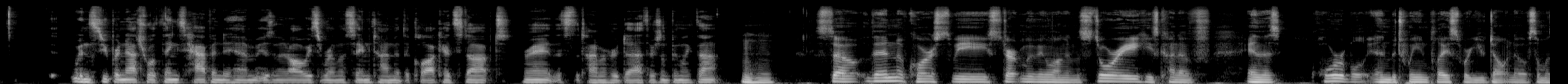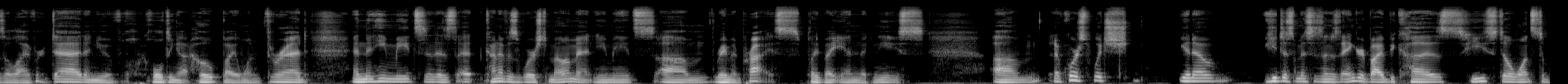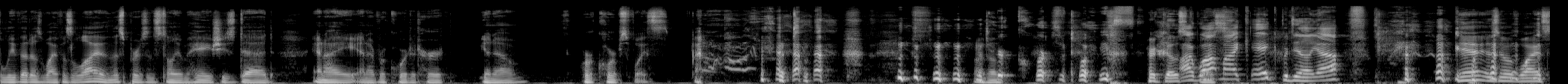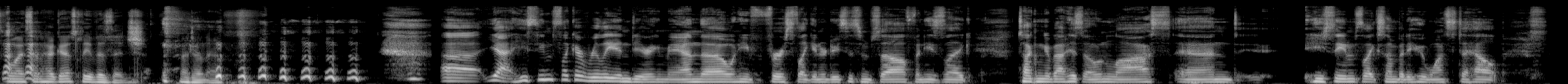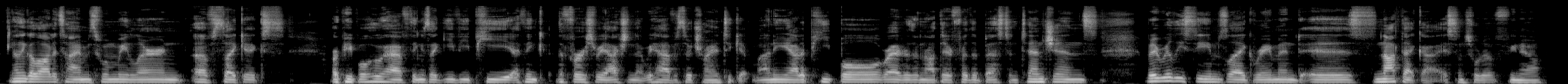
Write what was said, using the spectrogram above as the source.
when supernatural things happen to him, isn't it always around the same time that the clock had stopped, right? That's the time of her death or something like that. Mm-hmm. So then, of course, we start moving along in the story. He's kind of in this horrible in between place where you don't know if someone's alive or dead, and you're holding out hope by one thread. And then he meets at his at kind of his worst moment. He meets um, Raymond Price, played by Ian McNeice, um, and of course, which you know he dismisses and is angered by because he still wants to believe that his wife is alive, and this person's telling him, "Hey, she's dead," and I and I've recorded her, you know, her corpse voice. Her corpse voice. her ghost voice. I want my cake, Bedelia. Yeah, is her wife's voice and her ghostly visage. I don't know. Uh, yeah, he seems like a really endearing man though when he first like introduces himself and he's like talking about his own loss and he seems like somebody who wants to help. I think a lot of times when we learn of psychics or people who have things like EVP, I think the first reaction that we have is they're trying to get money out of people, right? Or they're not there for the best intentions. But it really seems like Raymond is not that guy. Some sort of, you know,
